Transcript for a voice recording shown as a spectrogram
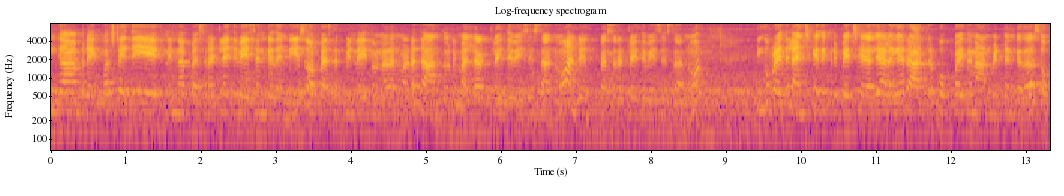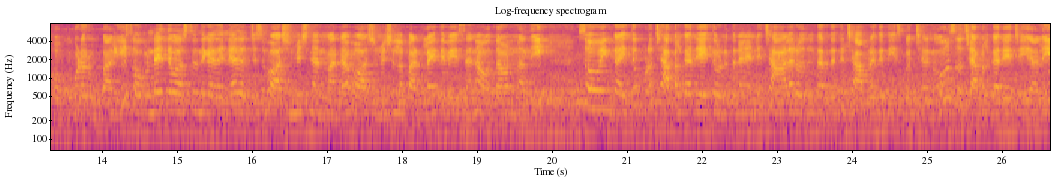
ఇంకా బ్రేక్ఫాస్ట్ అయితే నిన్న పెసరట్లు అయితే వేసాను కదండి. సో ఆ పెసరపిండి అయితే ఉన్నదనమాట దాంతో మళ్ళీ అట్లయితే వేసేసాను. అంటే పెసరట్లు అయితే వేసేసాను. ఇంకొకడైతే లంచ్కి అయితే ప్రిపేర్ చేయాలి. అలాగే రాత్రి పప్పు అయితే నానబెట్టాను కదా సో పప్పు కూడా రుబ్బాలి. సో సౌండ్ అయితే వస్తుంది కదండి. అది వచ్చేసి వాషింగ్ మిషన్ అనమాట వాషింగ్ మిషన్లో బట్టలు అయితే వేసాను అవుతా ఉన్నది. సో ఇంకా అయితే ఇప్పుడు చేపల కర్రీ అయితే వండుతున్నానండి. చాలా రోజుల తర్వాత అయితే చేపలు అయితే తీసుకొచ్చాను. సో చేపల కర్రీ చేయాలి.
